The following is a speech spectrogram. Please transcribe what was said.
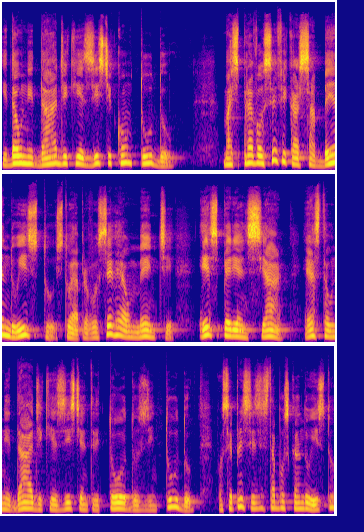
e da unidade que existe com tudo. Mas para você ficar sabendo isto, isto é, para você realmente experienciar esta unidade que existe entre todos em tudo, você precisa estar buscando isto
